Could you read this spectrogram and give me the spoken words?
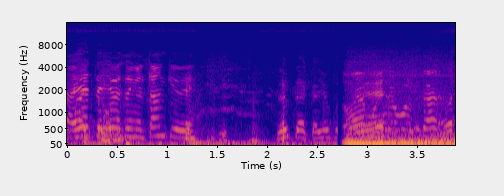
A este llevas en el tanque de. No vamos a volcar.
